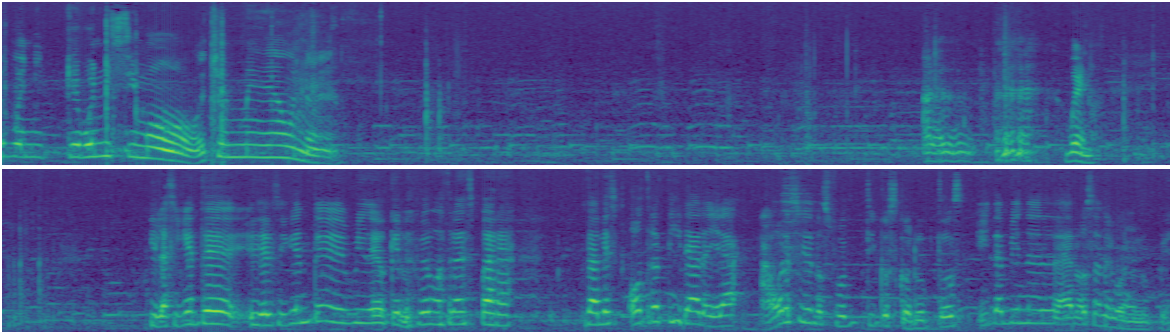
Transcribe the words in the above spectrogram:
Qué, buen, qué buenísimo. Échenme a una. bueno. Y la siguiente, el siguiente video que les voy a mostrar es para darles otra tiradera. Ahora sí de los políticos corruptos y también a la Rosa de Guadalupe.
